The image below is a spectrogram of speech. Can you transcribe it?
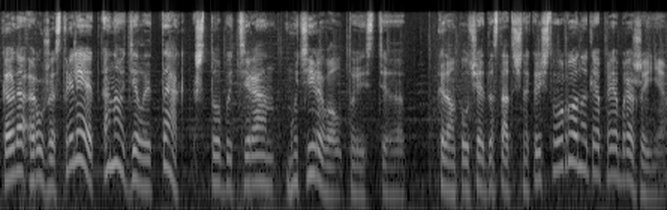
Когда оружие стреляет, оно делает так, чтобы тиран мутировал, то есть, э, когда он получает достаточное количество урона для преображения.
